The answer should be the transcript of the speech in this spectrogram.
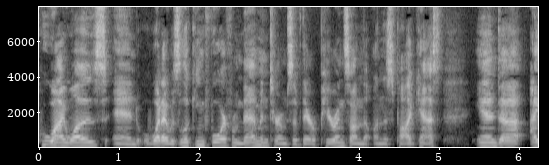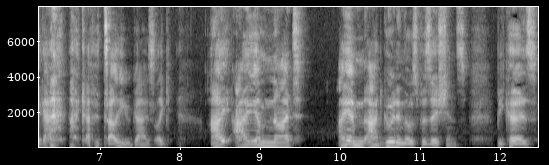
who I was and what I was looking for from them in terms of their appearance on the on this podcast and uh, I got I got to tell you guys like I I am not I am not good in those positions because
